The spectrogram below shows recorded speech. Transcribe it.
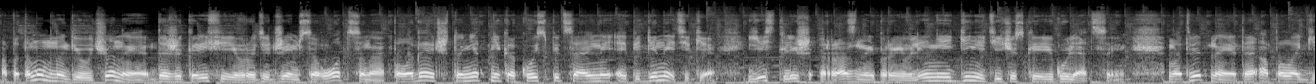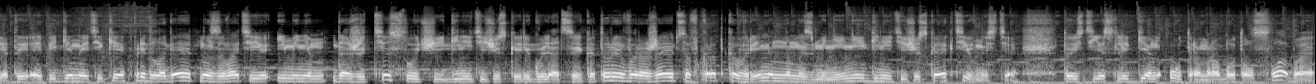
а потому многие ученые, даже корифеи вроде Джеймса Уотсона, полагают, что нет никакой специальной эпигенетики, есть лишь разные проявления генетической регуляции. В ответ на это апологеты эпигенетики предлагают называть ее именем даже те случаи генетической регуляции, которые выражаются в кратковременном изменении генетической активности. То есть, если ген утром работал слабо,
